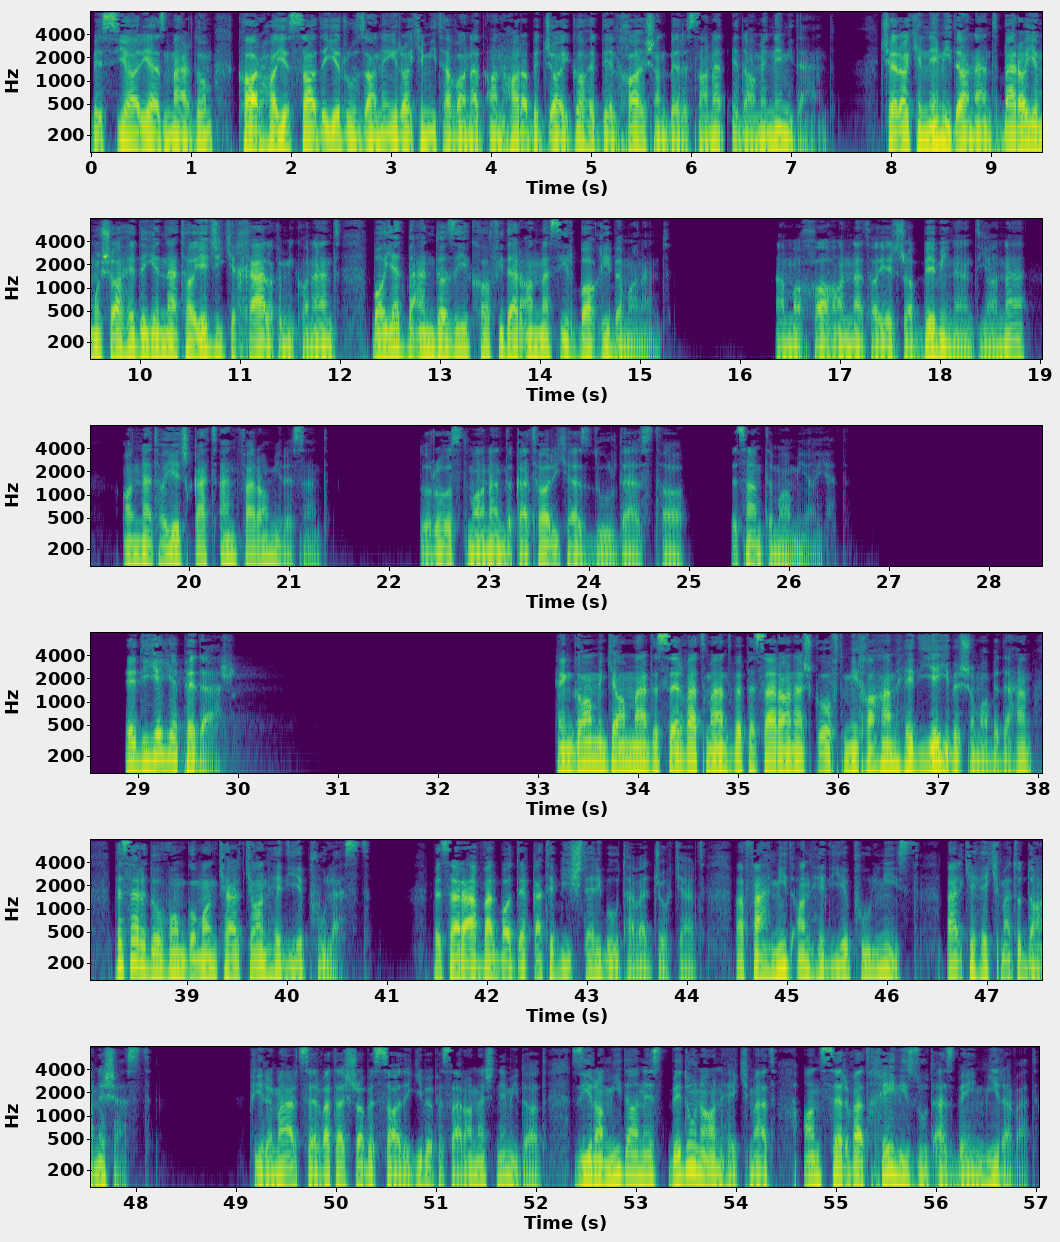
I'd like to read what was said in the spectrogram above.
بسیاری از مردم کارهای ساده روزانه ای را که می‌تواند آنها را به جایگاه دلخواهشان برساند ادامه نمی‌دهند. چرا که نمی‌دانند برای مشاهده نتایجی که خلق می کنند باید به اندازه کافی در آن مسیر باقی بمانند. اما خواه آن نتایج را ببینند یا نه آن نتایج قطعا فرا می‌رسند. درست مانند قطاری که از دور دست ها به سمت ما می آید. هدیه پدر. هنگامی که آن مرد ثروتمند به پسرانش گفت می‌خواهم هدیه‌ای به شما بدهم. پسر دوم گمان کرد که آن هدیه پول است. پسر اول با دقت بیشتری به او توجه کرد و فهمید آن هدیه پول نیست بلکه حکمت و دانش است. پیرمرد ثروتش را به سادگی به پسرانش نمی‌داد زیرا می‌دانست بدون آن حکمت آن ثروت خیلی زود از بین می رود.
